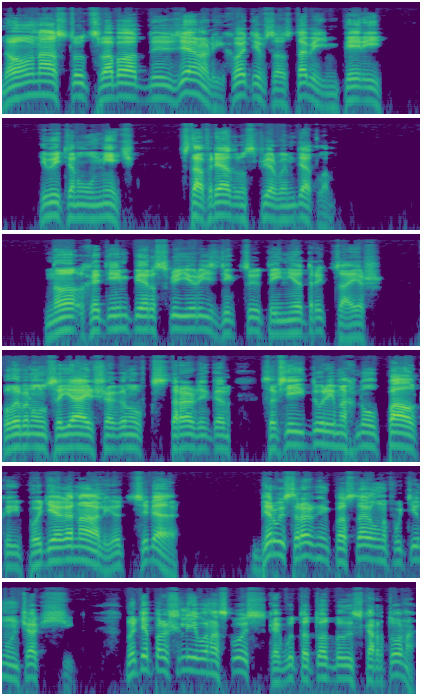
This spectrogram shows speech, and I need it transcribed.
Но у нас тут свободные земли, хоть и в составе империи. И вытянул меч, встав рядом с первым дятлом. Но хоть имперскую юрисдикцию ты не отрицаешь. Улыбнулся я и, шагнув к стражникам, со всей дури махнул палкой по диагонали от себя. Первый стражник поставил на пути нунчак щит, но те прошли его насквозь, как будто тот был из картона.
